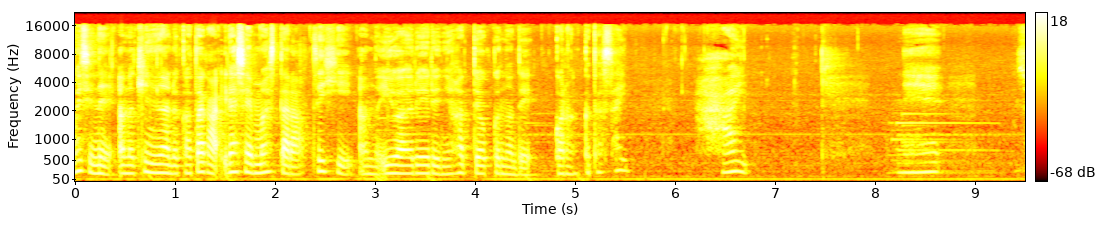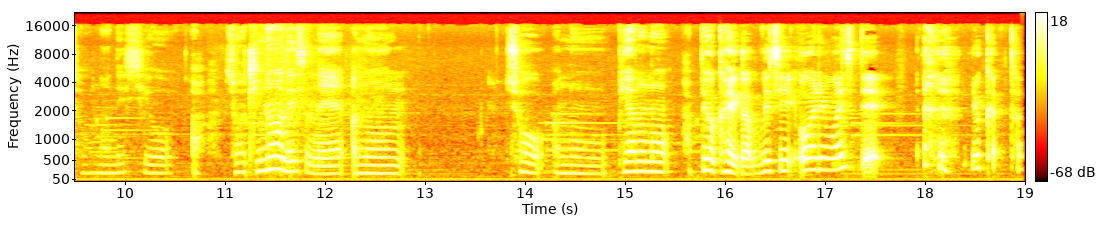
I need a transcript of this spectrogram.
もしねあの気になる方がいらっしゃいましたら是非あの URL に貼っておくのでご覧ください。はい。ねそうなんですよ。あそう昨日ですねあのそうあのピアノの発表会が無事終わりまして。よかった。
